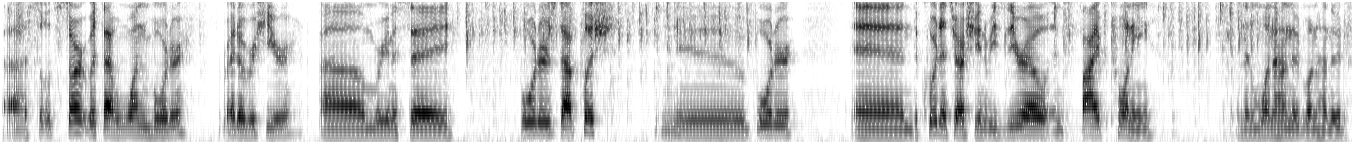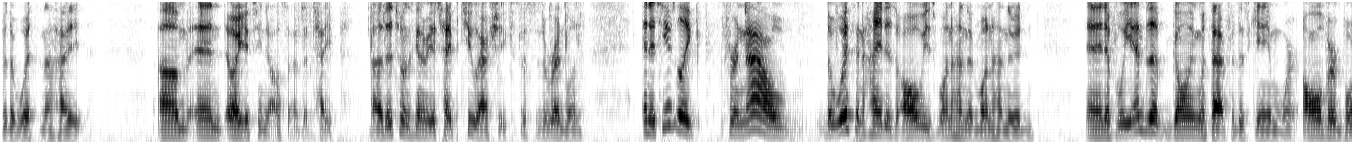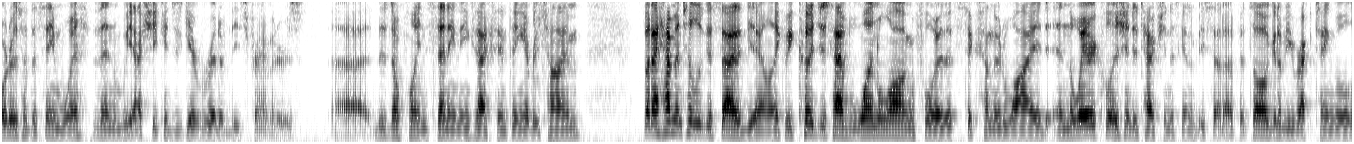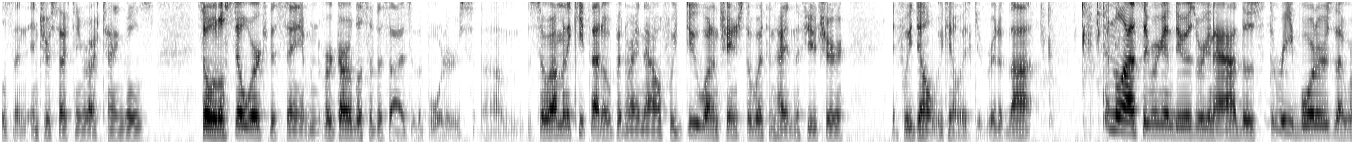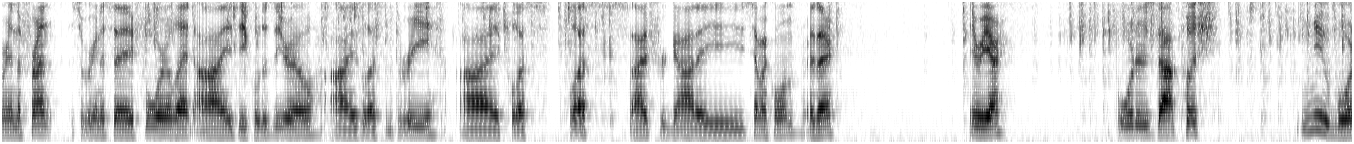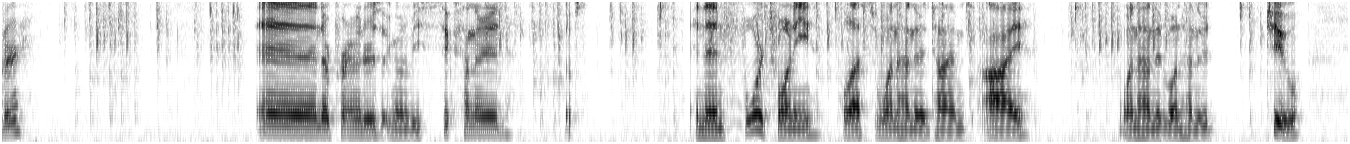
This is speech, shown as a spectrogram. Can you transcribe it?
Uh, so let's start with that one border right over here. Um, we're going to say borders.push, new border, and the coordinates are actually going to be 0 and 520, and then 100, 100 for the width and the height. Um, and, oh, I guess we need to also add the type. Uh, this one's going to be a type 2, actually, because this is a red one. And it seems like, for now, the width and height is always 100, 100, and if we ended up going with that for this game where all of our borders have the same width, then we actually could just get rid of these parameters. Uh, there's no point in sending the exact same thing every time. But I haven't totally decided yet. Like, we could just have one long floor that's 600 wide, and the way our collision detection is going to be set up, it's all going to be rectangles and intersecting rectangles. So it'll still work the same, regardless of the size of the borders. Um, so I'm going to keep that open right now. If we do want to change the width and height in the future, if we don't, we can always get rid of that. And the last thing we're going to do is we're going to add those three borders that were in the front. So we're going to say for let i is equal to 0, i is less than 3, i plus plus, I forgot a semicolon right there. There we are. Borders dot push, new border. And our parameters are going to be 600, oops. And then 420 plus 100 times i, 100, 100, 2.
